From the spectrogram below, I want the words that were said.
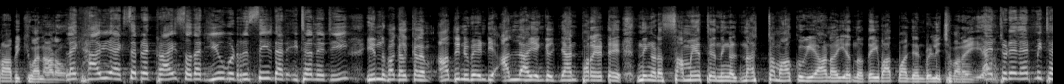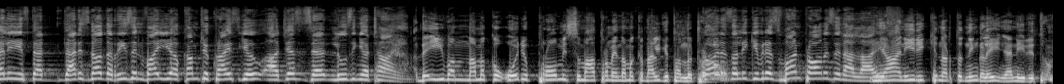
പ്രാപിക്കുവാനാണോ Like, have you accepted Christ so that you would receive that eternity? ഇന്ന് പകൽക്കാലം അതിനുവേണ്ടി അല്ല എങ്കിൽ ഞാൻ പറയട്ടെ നിങ്ങളുടെ സമയത്തെ നിങ്ങൾ നഷ്ടമാക്കുകയാണ് എന്ന് ദൈവാത്മാ ഞാൻ വിളിച്ചു പറയുക And today, let me tell you, if that, that is not the reason why you have come to Christ, you are just uh, losing your time. ദൈവം നമുക്ക് ഒരു പ്രോമിസ് മാത്രമേ നമുക്ക് നൽകി God has തന്നിട്ടുള്ളൂ only given us one promise in our life. ഞാൻ ഇരിക്കുന്നിടത്ത് നിങ്ങളെയും ഞാൻ ഇരുത്തും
